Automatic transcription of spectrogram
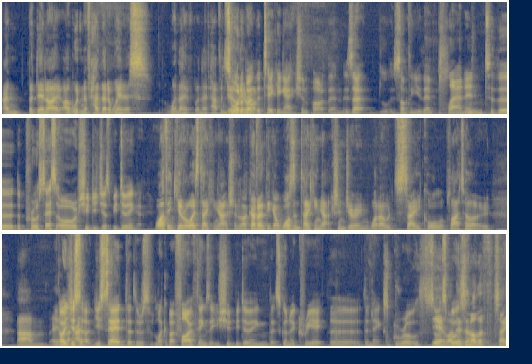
and but then I, I wouldn't have had that awareness when they've when they've happened. So what about on. the taking action part then? Is that something you then plan into the, the process or should you just be doing it? Well, I think you're always taking action. Like I don't think I wasn't taking action during what I would say call a plateau. Um, Oh, you just and- uh, you said that there's like about five things that you should be doing that's going to create the the next growth. So yeah, like there's another say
